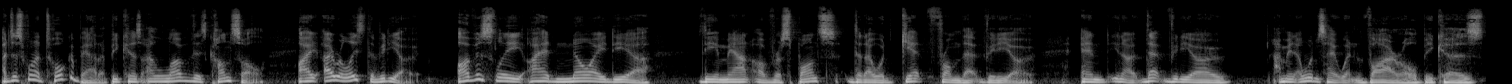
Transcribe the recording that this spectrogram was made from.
I just want to talk about it because I love this console. I, I released the video. Obviously, I had no idea the amount of response that I would get from that video. And, you know, that video I mean, I wouldn't say it went viral because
